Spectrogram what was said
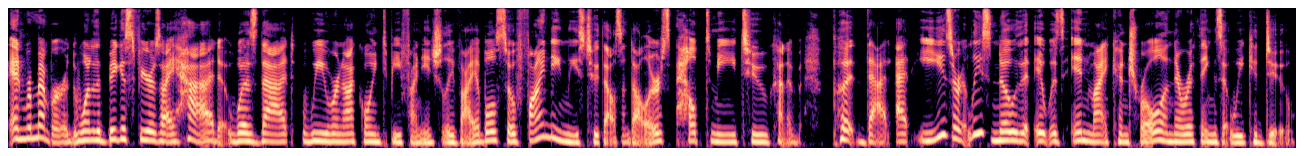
And remember, one of the biggest fears I had was that we were not going to be financially viable. So finding these $2,000 helped me to kind of put that at ease or at least know that it was in my control and there were things that we could do.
